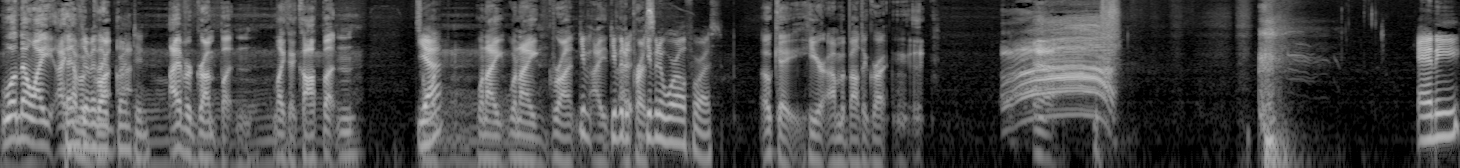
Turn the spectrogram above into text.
Well, no, I, I Ben's have a there grunt. grunting. I have a grunt button, like a cough button. So Yeah? When, when I when I grunt, Give, I, give it I a, press. give it a whirl for us. Okay, here I'm about to grunt. Any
